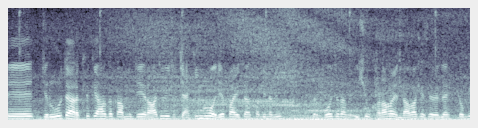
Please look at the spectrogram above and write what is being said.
ਤੇ ਜ਼ਰੂਰ ਧਿਆਨ ਰੱਖਿਓ ਕਿ ਆਹ ਦਾ ਕੰਮ ਜੇ ਰਾਹ ਦੇ ਵਿੱਚ ਚੈਕਿੰਗ ਹੋ ਜੇ ਬਾਈ ਚਾਂਸ ਕਦੀ ਨਵੀਂ, ਫਿਰ ਬਹੁਤ ਜ਼ਿਆਦਾ ਇਸ਼ੂ ਖੜਾ ਹੋ ਜਾਂਦਾ ਵਾ ਕਿਸੇ ਵੇਲੇ, ਕਿਉਂਕਿ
